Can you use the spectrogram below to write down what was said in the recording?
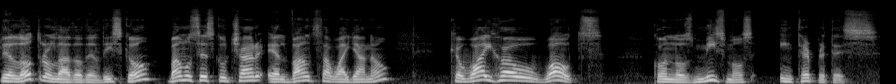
Del otro lado del disco, vamos a escuchar el vals hawaiano Kawaiho Waltz con los mismos intérpretes.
